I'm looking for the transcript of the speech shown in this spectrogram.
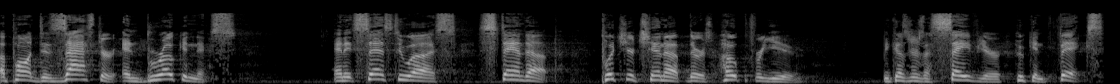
upon disaster and brokenness. And it says to us, Stand up, put your chin up. There's hope for you because there's a Savior who can fix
